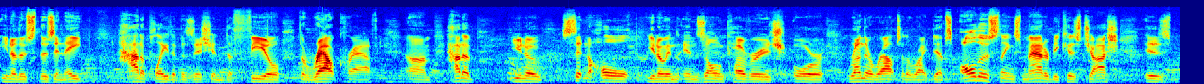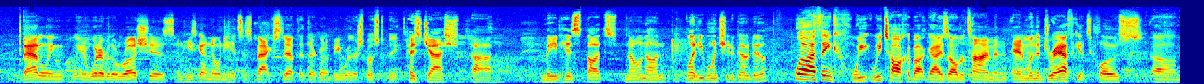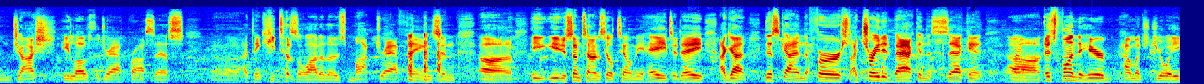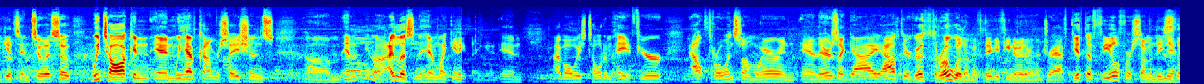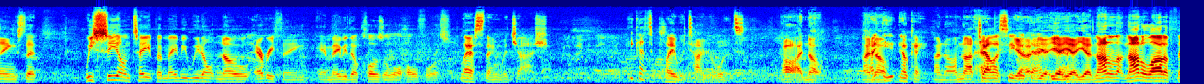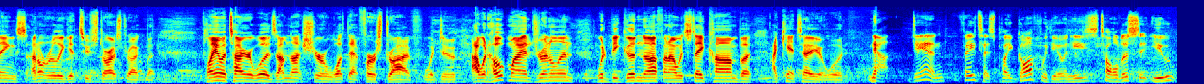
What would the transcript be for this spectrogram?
you know, those those innate how to play the position, the feel, the route craft, um, how to you know, sit in a hole, you know, in, in zone coverage or run their route to the right depths. All those things matter because Josh is battling, you know, whatever the rush is, and he's got to know when he hits his back step that they're going to be where they're supposed to be. Has Josh uh, made his thoughts known on what he wants you to go do? Well, I think we, we talk about guys all the time, and, and when the draft gets close, um, Josh, he loves the draft process. Uh, I think he does a lot of those mock draft things, and uh, he, he, sometimes he'll tell me, "Hey, today I got this guy in the first. I traded back in the second. Uh, it's fun to hear how much joy he gets into it. So we talk and, and we have conversations, um, and you know I listen to him like anything, and I've always told him, hey, if you're out throwing somewhere and, and there's a guy out there, go throw with them if, if you know they're in the draft. Get the feel for some of these yeah. things that we see on tape, but maybe we don't know everything, and maybe they'll close a little hole for us. Last thing with Josh, he got to play with Tiger Woods. Oh, I know. I know. I, okay. I know. I'm not happy. jealousy yeah, with that. Yeah, yeah, yeah, yeah, yeah. Not a, not a lot of things. I don't really get too starstruck, but playing with Tiger Woods, I'm not sure what that first drive would do. I would hope my adrenaline would be good enough and I would stay calm, but I can't tell you it would. Now, Dan Fetes has played golf with you, and he's told us that you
